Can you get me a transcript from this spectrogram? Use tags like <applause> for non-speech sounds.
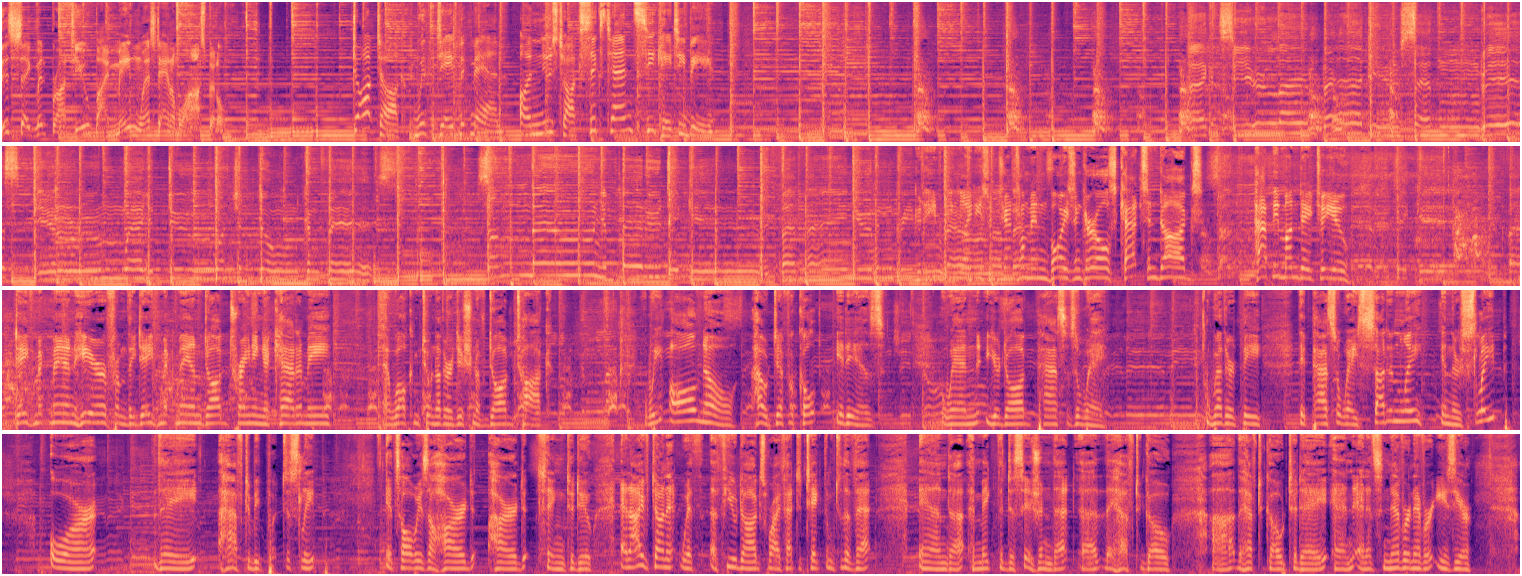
This segment brought to you by Main West Animal Hospital. Dog Talk with Dave McMahon on News Talk 610 CKTB. Cats and dogs. Happy Monday to you. Dave McMahon here from the Dave McMahon Dog Training Academy, and welcome to another edition of Dog Talk. We all know how difficult it is when your dog passes away. Whether it be they pass away suddenly in their sleep or they have to be put to sleep. It's always a hard, hard thing to do. And I've done it with a few dogs where I've had to take them to the vet and, uh, and make the decision that uh, they have to go. Uh, they have to go today, and, and it's never, never easier.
